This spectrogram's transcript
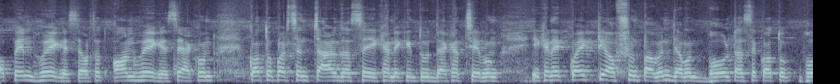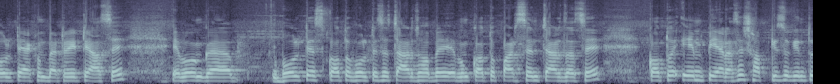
অপেন হয়ে গেছে, অর্থাৎ অন হয়ে গেছে। এখন কত পার্সেন্ট চার্জ আছে এখানে কিন্তু দেখাচ্ছে এবং এখানে কয়েকটি অপশন পাবেন। যেমন ভোল্ট আছে, কত ভোল্টে এখন ব্যাটারিটি আছে এবং ভোল্টেজ কত ভোল্টেজে চার্জ হবে এবং কত পার্সেন্ট চার্জ আছে, কত এম্পিয়ার আছে সব কিছু কিন্তু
